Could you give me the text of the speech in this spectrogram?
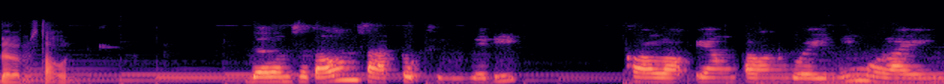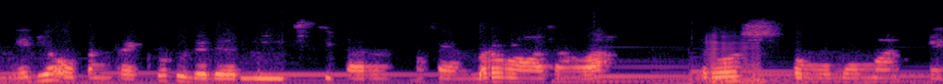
dalam setahun dalam setahun satu sih jadi kalau yang tahun gue ini mulainya dia open rekrut udah dari sekitar November kalau nggak salah terus hmm. pengumumannya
